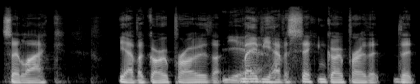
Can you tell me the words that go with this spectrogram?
So, like, you have a GoPro that Yeah. maybe you have a second GoPro that that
